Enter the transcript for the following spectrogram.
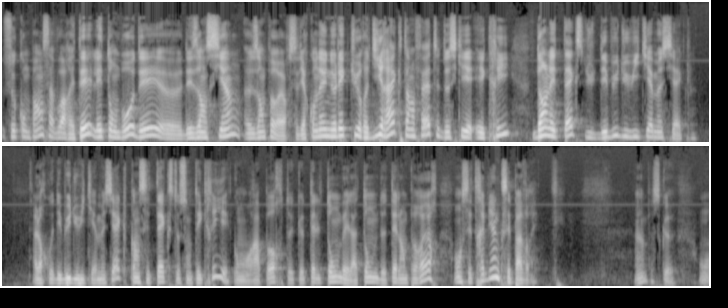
ce qu'on pense avoir été les tombeaux des, euh, anciens euh, empereurs. C'est-à-dire qu'on a une lecture directe en fait de ce qui est écrit dans les textes du début du 8e siècle. Alors qu'au début du 8e siècle, quand ces textes sont écrits et qu'on rapporte que telle tombe est la tombe de tel empereur, on sait très bien que ce n'est pas vrai. Hein, parce qu'on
